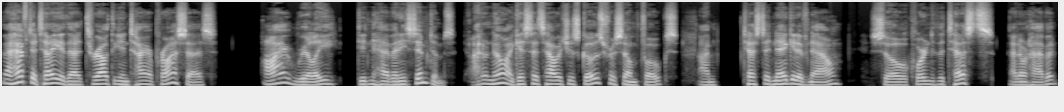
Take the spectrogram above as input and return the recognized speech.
I have to tell you that throughout the entire process, I really didn't have any symptoms. I don't know. I guess that's how it just goes for some folks. I'm tested negative now. So, according to the tests, I don't have it.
